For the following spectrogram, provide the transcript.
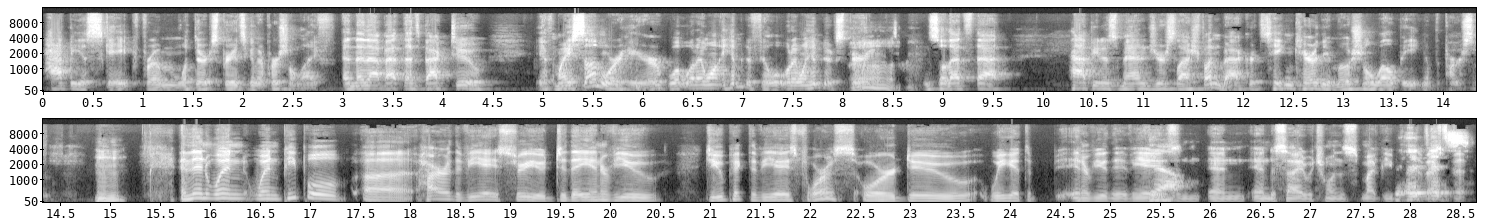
happy escape from what they're experiencing in their personal life. And then that that's back to if my son were here, what would I want him to feel? What would I want him to experience? Oh. And so that's that happiness manager slash fun backer. It's taking care of the emotional well being of the person. Mm-hmm. And then when when people uh, hire the VAs through you, do they interview? Do you pick the VAs for us, or do we get to interview the VAs yeah. and, and, and decide which ones might be the it, best it's, fit.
